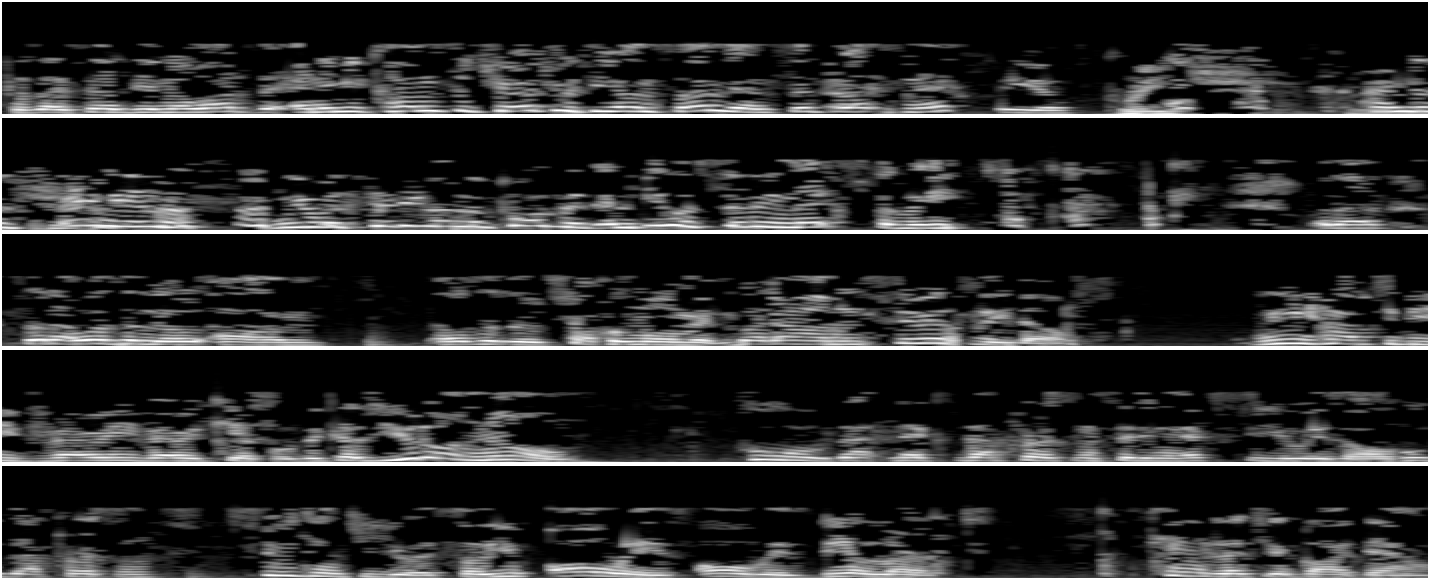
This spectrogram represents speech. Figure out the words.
Because I said, you know what? The enemy comes to church with you on Sunday and sits right next to you. Preach. And the thing is, we were sitting on the pulpit, and he was sitting next to me. but, uh, so that was a little, um, that was a little chuckle moment. But um, seriously though, we have to be very, very careful because you don't know who that next that person sitting next to you is or who that person speaking to you is. So you always, always be alert. Can't let your guard down.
